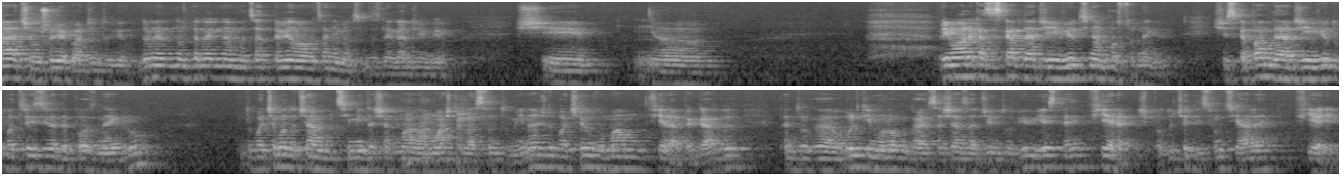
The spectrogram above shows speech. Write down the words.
aia ce ușor e cu argintul viu. Dom'le, pe noi ne-a învățat, pe mine nu m-a învățat nimeni să dezleg argint viu. Și uh, prima oară ca să scap de argint viu, țineam posturi negre. Și scăpam de argint viu după trei zile de post negru, după ce mă duceam, țin minte și acum la moaște la Sfântul Mina și după ce vumam fierea pe garduri, pentru că ultimul loc în care se așează agentul viu este fierea și produce disfuncții ale fierii.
